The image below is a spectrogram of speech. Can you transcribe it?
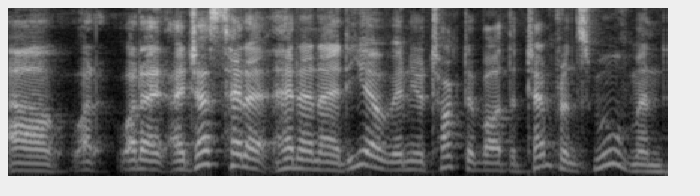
uh, what what I, I just had a, had an idea when you talked about the temperance movement.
